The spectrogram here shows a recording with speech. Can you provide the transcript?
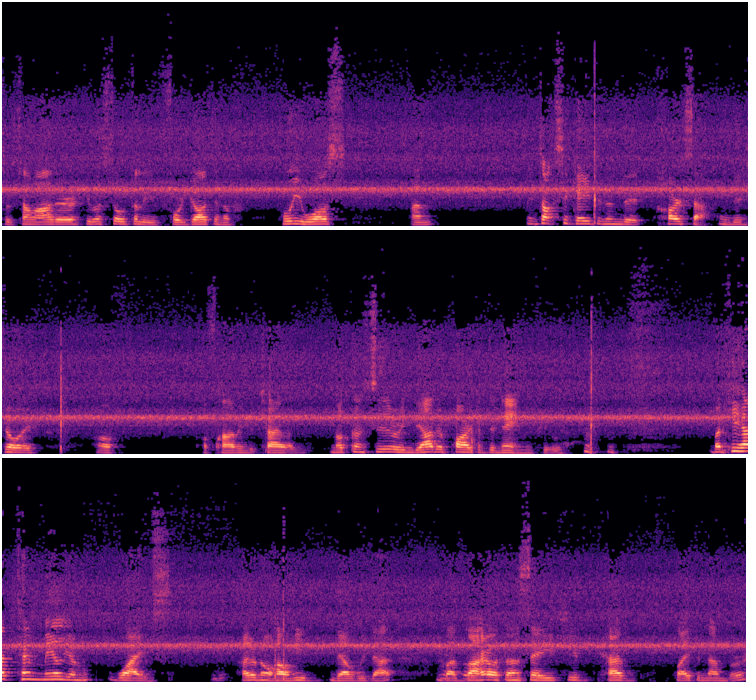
to some other. He was totally forgotten of who he was, and intoxicated in the harsa, in the joy of of having the child, not considering the other part of the name, if you will. but he had 10 million wives. I don't know how he dealt with that, but Bhagavatam say he had quite a number.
